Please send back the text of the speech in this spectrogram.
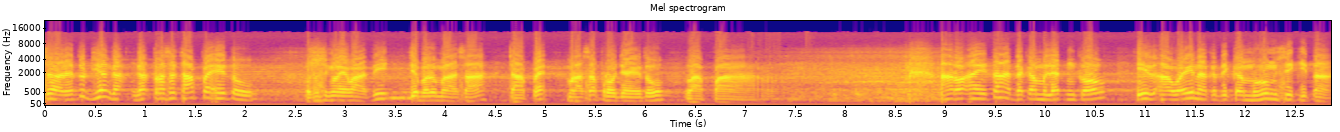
Sehari itu dia nggak nggak terasa capek itu khusus ngelewati dia baru merasa capek merasa perutnya itu lapar Aro'aita adakah melihat engkau? Id awaina ketika mengungsi kita.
